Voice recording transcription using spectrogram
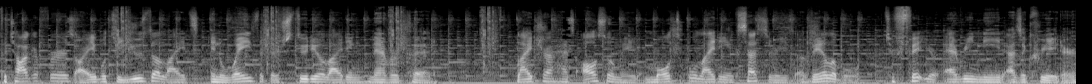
photographers are able to use the lights in ways that their studio lighting never could. Litra has also made multiple lighting accessories available to fit your every need as a creator.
